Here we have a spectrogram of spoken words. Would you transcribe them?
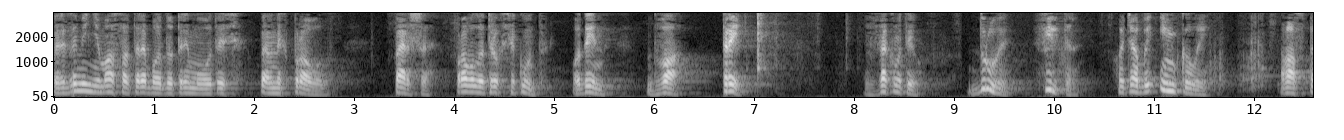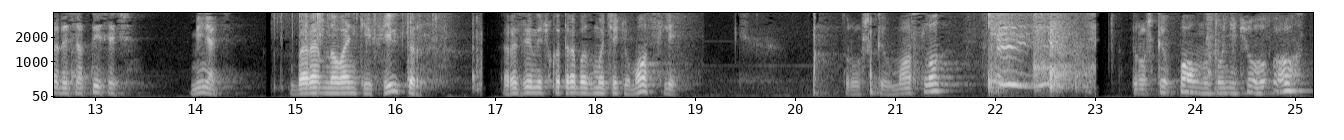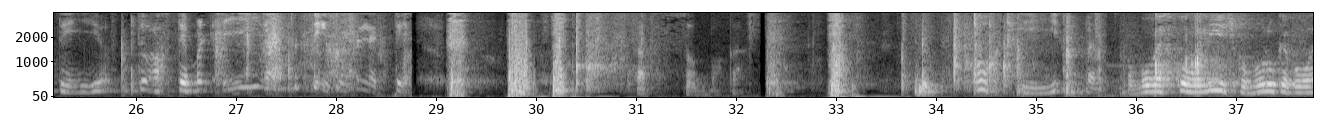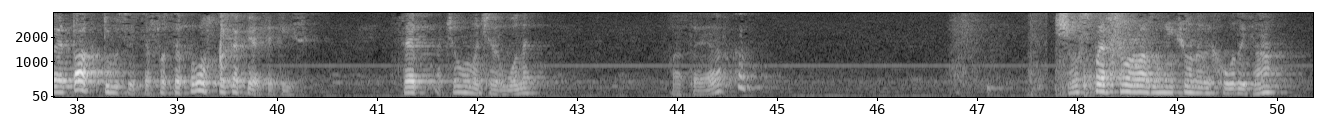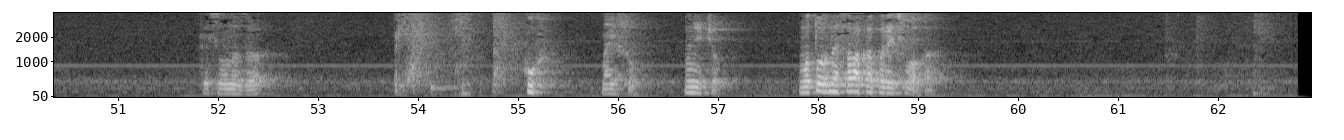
При заміні масла треба дотримуватись певних правил. Перше. Правило трьох секунд. Один, два, три. Закрутив. Друге. Фільтр. Хоча б інколи. Раз в 50 тисяч мінять. Беремо новенький фільтр. Резиночку треба змочити у маслі. Трошки в масло. Трошки впав, ну то нічого. Ох ти. Ох ти, блядь. Тихо, блядь, тихо. Так, собака. Ох ти єпер. Обов'язково лієчко, бо руки буває так трусяться, що це просто капець якийсь. Це. А чого воно червоне? АТФ-ка? Чого з першого разу нічого не виходить, а? Якесь воно за. Бля. Фух, знайшов. Ну нічого. Мотор не срака перечвака.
